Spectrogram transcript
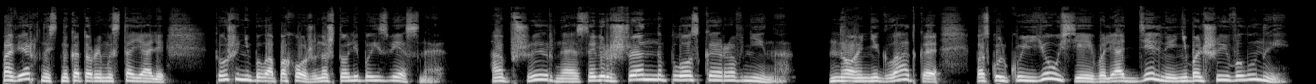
Поверхность, на которой мы стояли, тоже не была похожа на что-либо известное. Обширная, совершенно плоская равнина. Но не гладкая, поскольку ее усеивали отдельные небольшие валуны.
